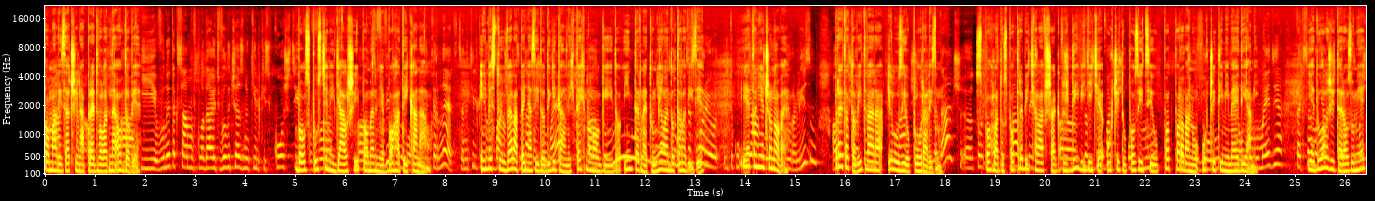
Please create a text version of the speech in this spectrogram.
Pomaly začína predvolebné obdobie. Bol spustený ďalší, pomerne bohatý kanál. Investujú veľa peňazí do digitálnych technológií, do internetu, nielen do televízie. Je to niečo nové. Preto to vytvára ilúziu pluralizmu. Z pohľadu spotrebiteľa však vždy vidíte určitú pozíciu podporovanú určitými médiami. Je dôležité rozumieť,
